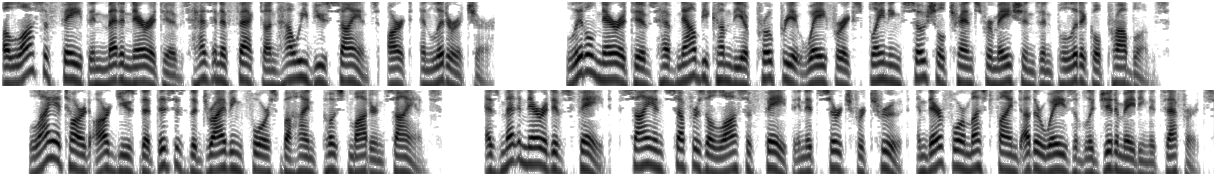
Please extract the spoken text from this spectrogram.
A loss of faith in meta-narratives has an effect on how we view science, art, and literature. Little narratives have now become the appropriate way for explaining social transformations and political problems. Lyotard argues that this is the driving force behind postmodern science. As metanarratives fade, science suffers a loss of faith in its search for truth, and therefore must find other ways of legitimating its efforts.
